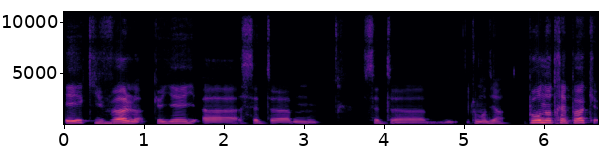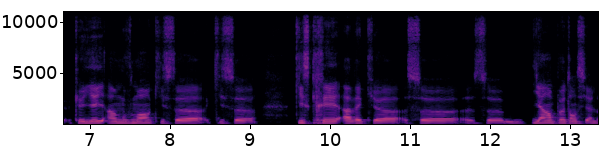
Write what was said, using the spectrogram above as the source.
et qui veulent qu'il y ait euh, cette, euh, euh, comment dire, pour notre époque, qu'il y ait un mouvement qui se, qui se, qui se crée avec ce, il y a un potentiel.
